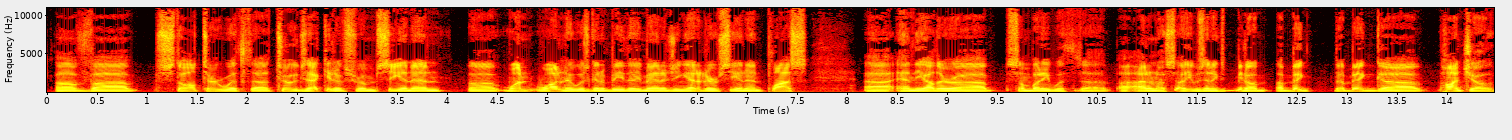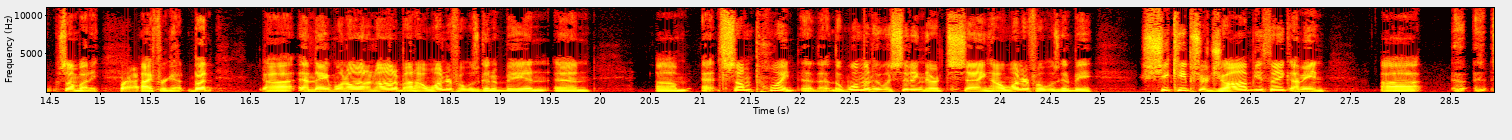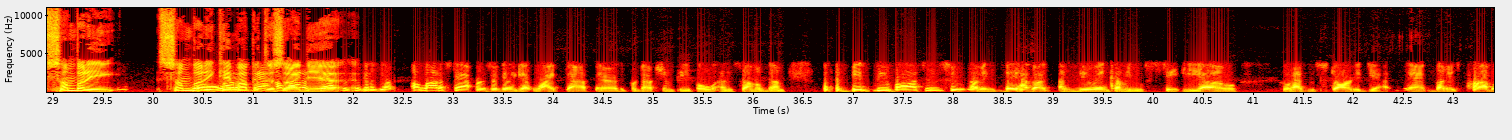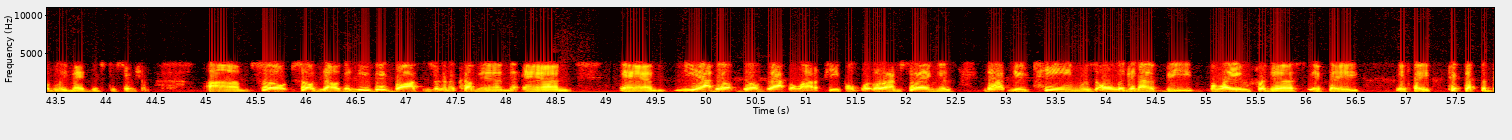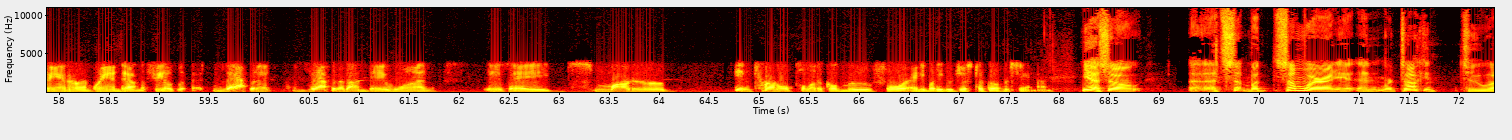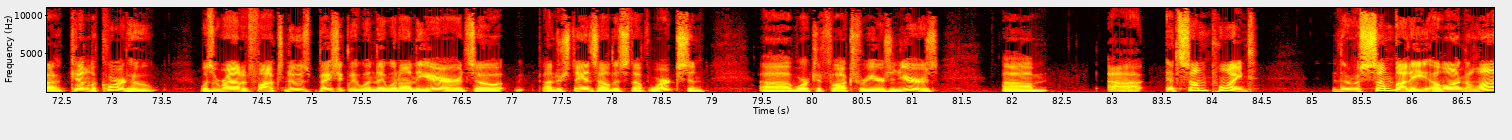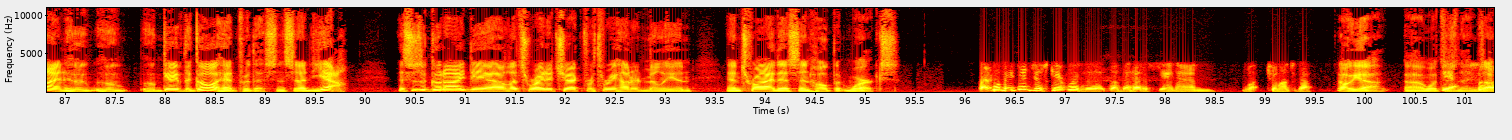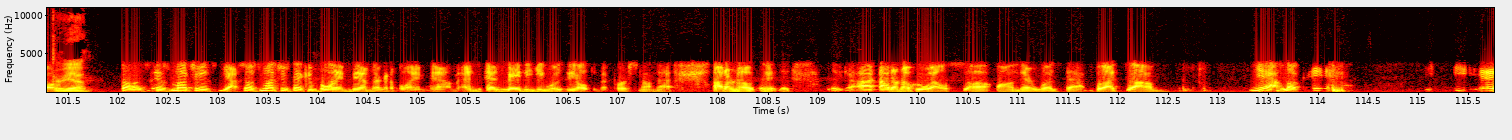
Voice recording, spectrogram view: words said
of uh, Stelter with uh, two executives from CNN. Uh, one one who was going to be the managing editor of CNN Plus, uh, and the other uh, somebody with uh, I don't know. So he was an you know a big a big uh, honcho somebody. Right. I forget, but uh, and they went on and on about how wonderful it was going to be, and and um, at some point, the, the woman who was sitting there saying how wonderful it was going to be, she keeps her job. You think? I mean, uh, somebody somebody Well, came up with this a idea. staffers are gonna get, a lot of staffers are going to get wiped out there, the production people and some of them. But the big new bosses, who I mean, they have a, a new incoming CEO who hasn't started yet, and, but has probably made this decision. Um, so, so no, the new big bosses are going to come in and and yeah, they'll they'll zap a lot of people. But what I'm saying is that new team was only going to be blamed for this if they if they picked up the banner and ran down the field with it. Zapping it zapping it on day one is a smarter internal political move for anybody who just took over CNN. Yeah. So, uh, but somewhere, and we're talking to uh, Ken LaCorte, who was around at Fox News basically when they went on the air, and so understands how this stuff works. And uh, worked at Fox for years and years. Um, uh, at some point, there was somebody along the line who, who, who gave the go ahead for this and said, yeah, this is a good idea. Let's write a check for 300 million and try this and hope it works. Right. Well, they did just get rid of the, of the head of CNN, what, two months ago? Oh, yeah. Uh, what's his Yeah, name? so- Zucker, yeah. So as, as much as yeah, so as much as they can blame him, they're going to blame him, and and maybe he was the ultimate person on that. I don't know. I, I don't know who else uh, on there was that, but um, yeah. Look, it,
